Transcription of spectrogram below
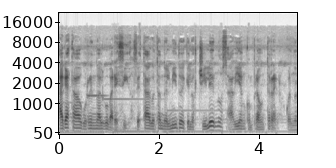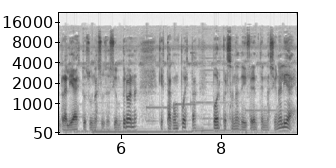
Acá estaba ocurriendo algo parecido. Se estaba contando el mito de que los chilenos habían comprado un terreno, cuando en realidad esto es una asociación peruana que está compuesta por personas de diferentes nacionalidades,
